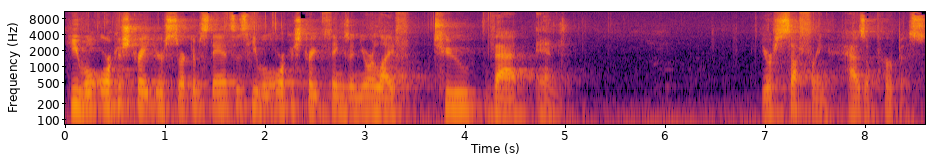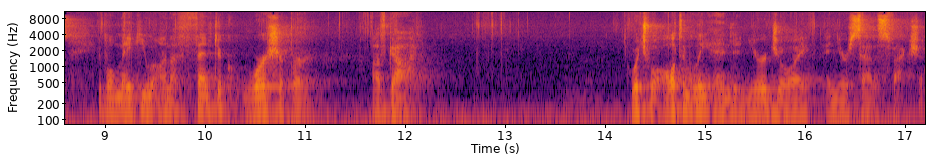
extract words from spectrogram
He will orchestrate your circumstances, he will orchestrate things in your life to that end. Your suffering has a purpose. It will make you an authentic worshiper of God, which will ultimately end in your joy and your satisfaction.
